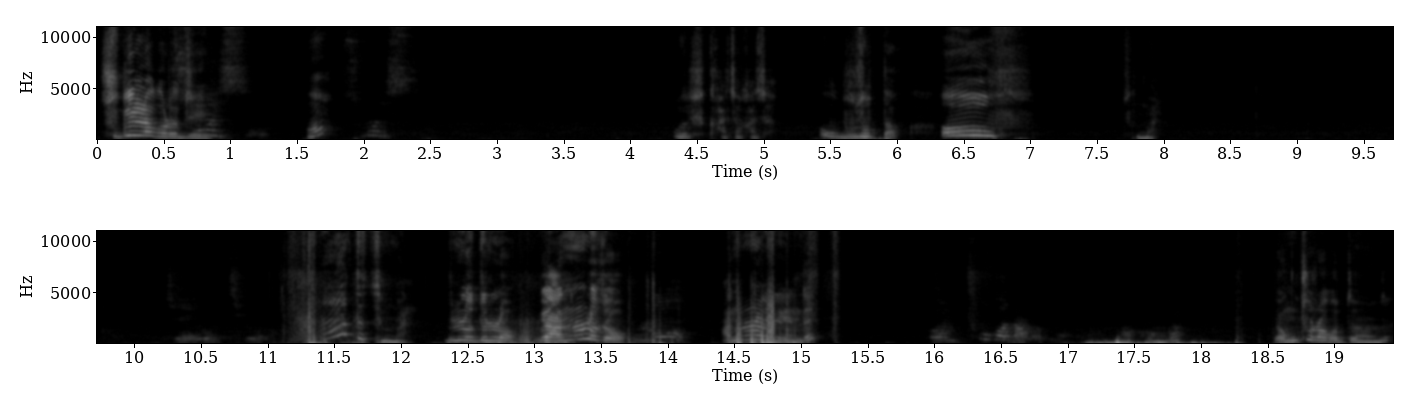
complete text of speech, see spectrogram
죽일라 그러지. 숨어 있어. 어? 숨어 있어. 어이씨, 가자, 가자. 어, 무섭다. 어우, 정말. 제 LOT가 아, 정말. 눌러, 눌러. 왜 안 눌러져? 물론 안 눌러지는데? 그럼 초가 남았나 봐. 아, 그런가? 0초라고 뜨는데?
